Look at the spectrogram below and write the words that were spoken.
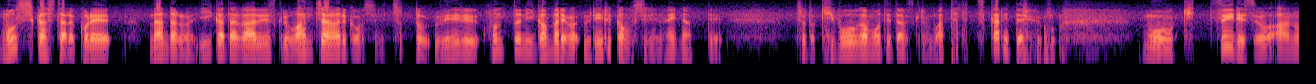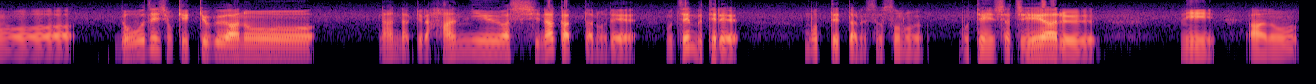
もしかしたらこれなんだろうな言い方があれですけどワンチャンあるかもしれない。ちょっと売れる本当に頑張れば売れるかもしれないなってちょっと希望が持てたんですけどまあただ疲れてる。もうきっついですよ。あのー同人誌も結局あのーなんだっけな搬入はしなかったのでもう全部手で持ってったんですよ。そのもう電車 JR にあの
